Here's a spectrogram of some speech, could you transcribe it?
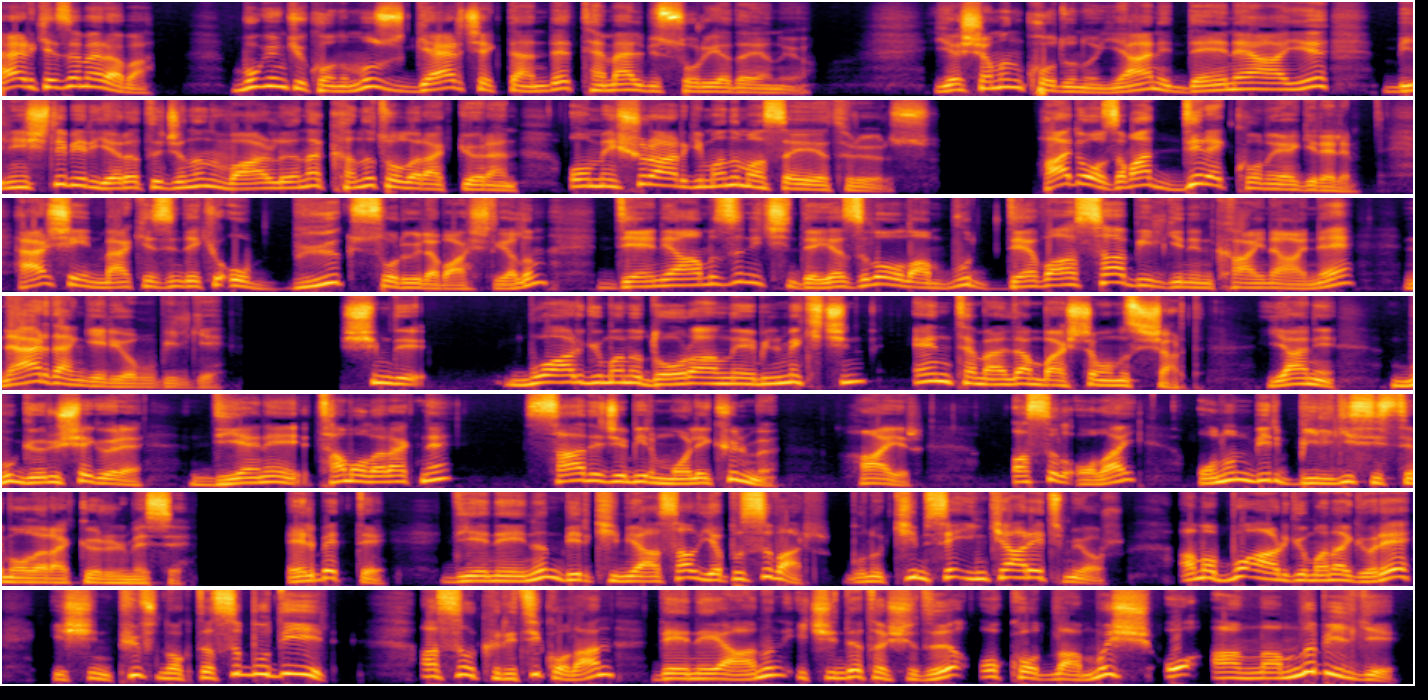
Herkese merhaba. Bugünkü konumuz gerçekten de temel bir soruya dayanıyor. Yaşamın kodunu yani DNA'yı bilinçli bir yaratıcının varlığına kanıt olarak gören o meşhur argümanı masaya yatırıyoruz. Hadi o zaman direkt konuya girelim. Her şeyin merkezindeki o büyük soruyla başlayalım. DNA'mızın içinde yazılı olan bu devasa bilginin kaynağı ne? Nereden geliyor bu bilgi? Şimdi bu argümanı doğru anlayabilmek için en temelden başlamamız şart. Yani bu görüşe göre DNA tam olarak ne? Sadece bir molekül mü? Hayır. Asıl olay onun bir bilgi sistemi olarak görülmesi. Elbette DNA'nın bir kimyasal yapısı var. Bunu kimse inkar etmiyor. Ama bu argümana göre işin püf noktası bu değil. Asıl kritik olan DNA'nın içinde taşıdığı o kodlanmış, o anlamlı bilgi.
